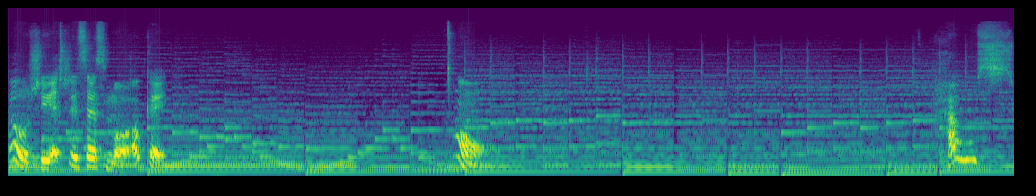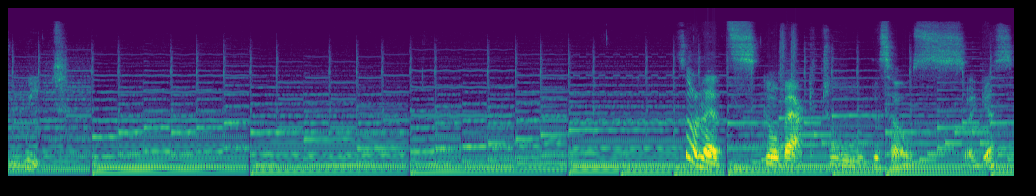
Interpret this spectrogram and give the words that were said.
Oh, she actually says more. Okay. Oh. How sweet. So let's go back to this house, I guess.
